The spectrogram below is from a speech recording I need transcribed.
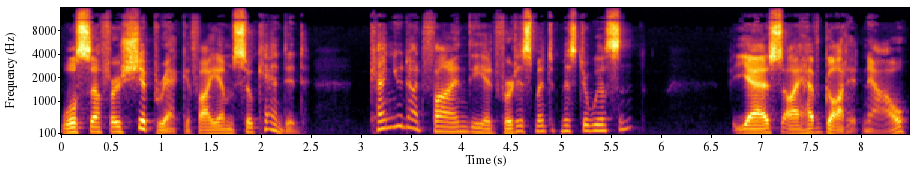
will suffer shipwreck if I am so candid. Can you not find the advertisement, Mr. Wilson?" "Yes, I have got it now,"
